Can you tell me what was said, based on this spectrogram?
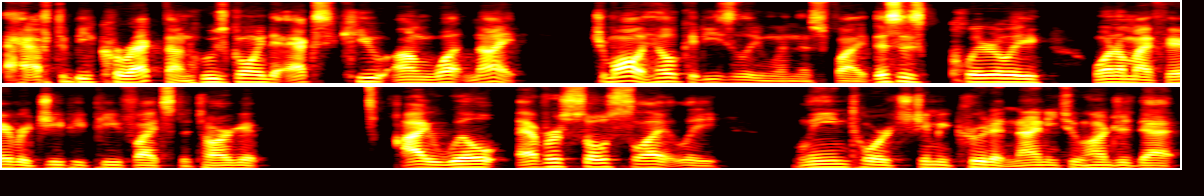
have to be correct on who's going to execute on what night. Jamal Hill could easily win this fight. This is clearly one of my favorite GPP fights to target. I will ever so slightly lean towards Jimmy Crute at 9,200 that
